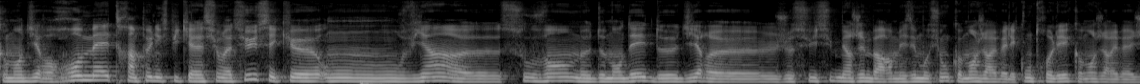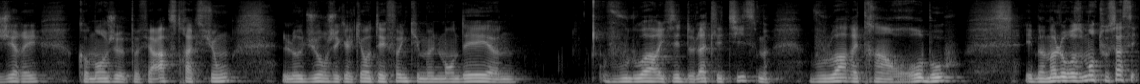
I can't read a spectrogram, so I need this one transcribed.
comment dire, remettre un peu une explication là-dessus, c'est que on vient euh, souvent me demander de dire euh, je suis submergé par mes émotions, comment j'arrive à les contrôler, comment j'arrive à gérer, comment je peux faire abstraction. L'autre jour, j'ai quelqu'un au téléphone qui me demandait euh, vouloir, il faisait de l'athlétisme, vouloir être un robot. Et ben malheureusement tout ça c'est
